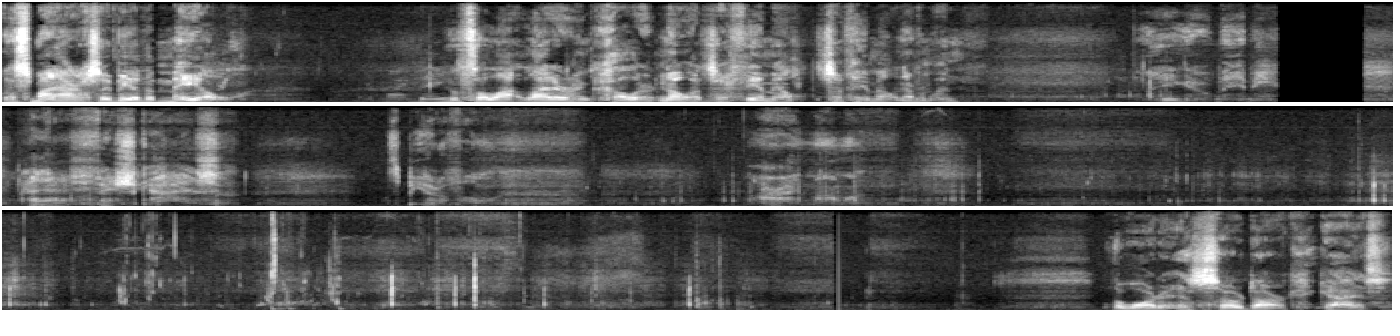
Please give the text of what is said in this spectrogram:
This might actually be the male. It's a lot lighter in color. No, it's a female. It's a female. Never mind. There you go, baby. Look at that fish, guys. It's beautiful. All right, mama. The water is so dark, guys.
